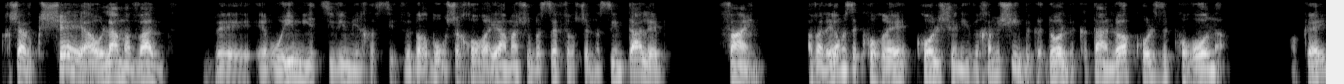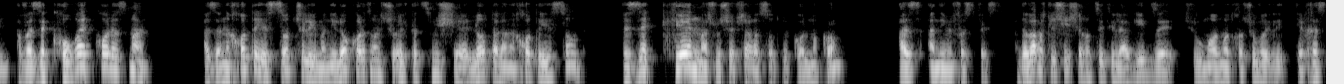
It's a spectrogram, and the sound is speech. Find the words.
עכשיו, כשהעולם עבד באירועים יציבים יחסית, וברבור שחור היה משהו בספר של נסים טלב, פיין. אבל היום זה קורה כל שני וחמישי, בגדול, בקטן, לא הכל זה קורונה, אוקיי? אבל זה קורה כל הזמן. אז הנחות היסוד שלי, אם אני לא כל הזמן שואל את עצמי שאלות על הנחות היסוד, וזה כן משהו שאפשר לעשות בכל מקום, אז אני מפספס. הדבר השלישי שרציתי להגיד זה, שהוא מאוד מאוד חשוב, להתייחס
